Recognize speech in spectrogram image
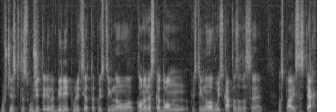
общинските служители, набили и полицията, пристигнал конен ескадрон, пристигнала войската, за да се разправи с тях.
